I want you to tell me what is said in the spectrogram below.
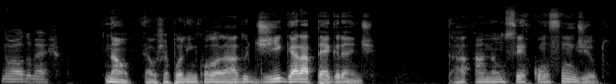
Não é o do México. Não, é o Chapolin Colorado de Garapé Grande. Tá? A não ser confundido.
